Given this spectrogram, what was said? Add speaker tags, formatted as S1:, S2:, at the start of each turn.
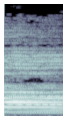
S1: love.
